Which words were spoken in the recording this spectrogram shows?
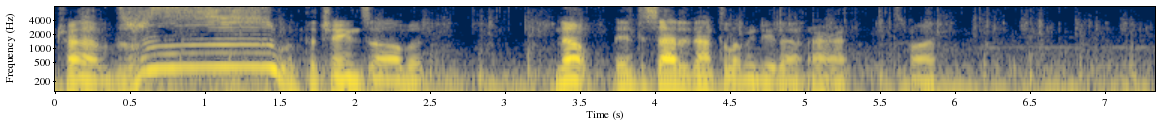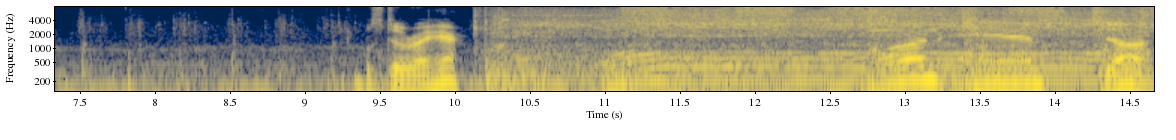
try to with the chainsaw, but no, it decided not to let me do that. All right, it's fine. Let's do it right here. One and done.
